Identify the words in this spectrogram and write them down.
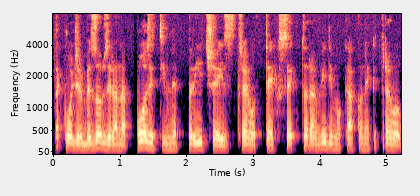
Također, bez obzira na pozitivne priče iz travel tech sektora, vidimo kako neke travel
